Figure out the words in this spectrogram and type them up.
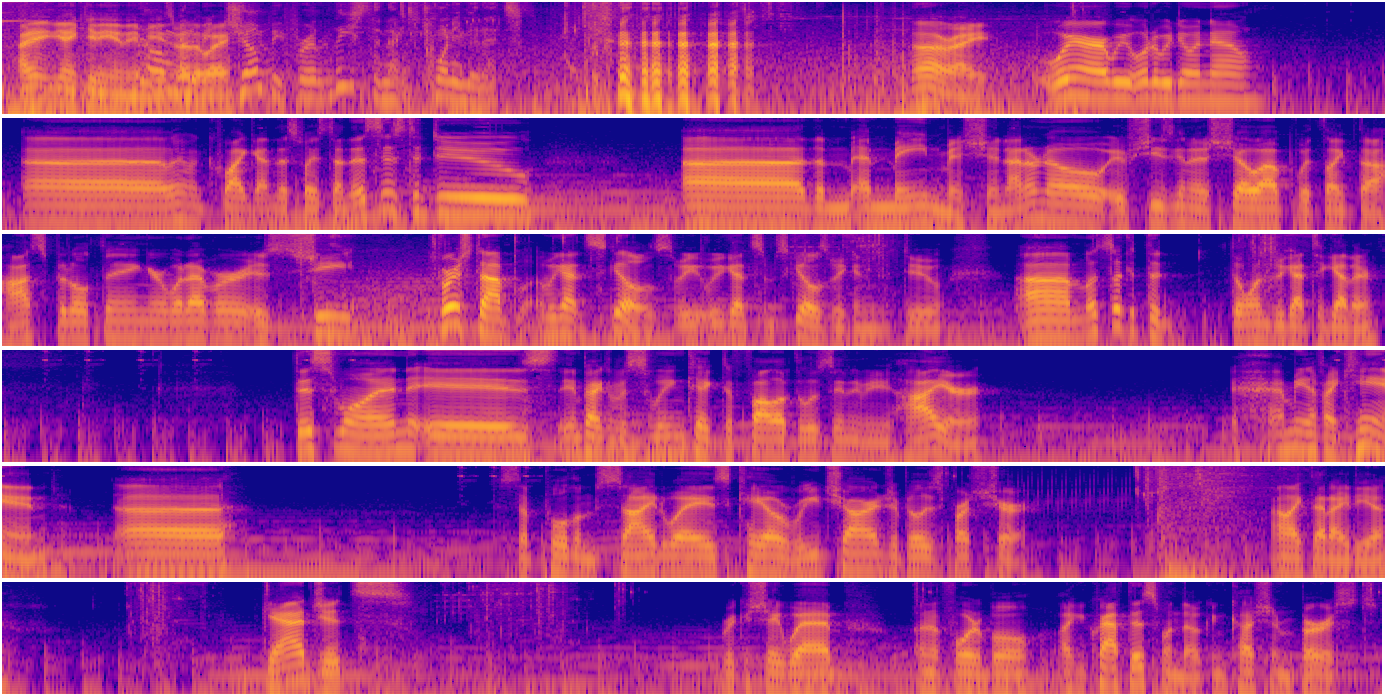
I didn't yank any enemies, by the way. Jumpy for at least the next 20 minutes. All right, where are we? What are we doing now? Uh, we haven't quite gotten this place done. This is to do uh the main mission. I don't know if she's gonna show up with like the hospital thing or whatever. Is she? First up, we got skills. We we got some skills we can do. Um, let's look at the the ones we got together. This one is the impact of a swing kick to follow up the loose enemy higher. I mean, if I can. Uh, just to pull them sideways. KO recharge. Abilities press. Sure. I like that idea. Gadgets. Ricochet web. Unaffordable. I can craft this one, though. Concussion burst.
